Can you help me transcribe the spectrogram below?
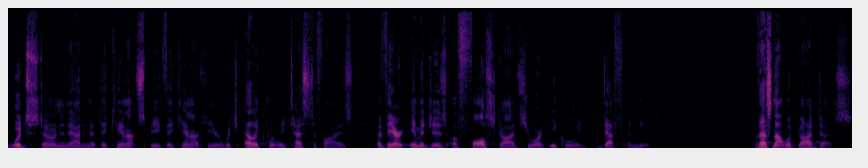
wood, stone, and adamant. They cannot speak, they cannot hear, which eloquently testifies that they are images of false gods who are equally deaf and mute. But that's not what God does.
